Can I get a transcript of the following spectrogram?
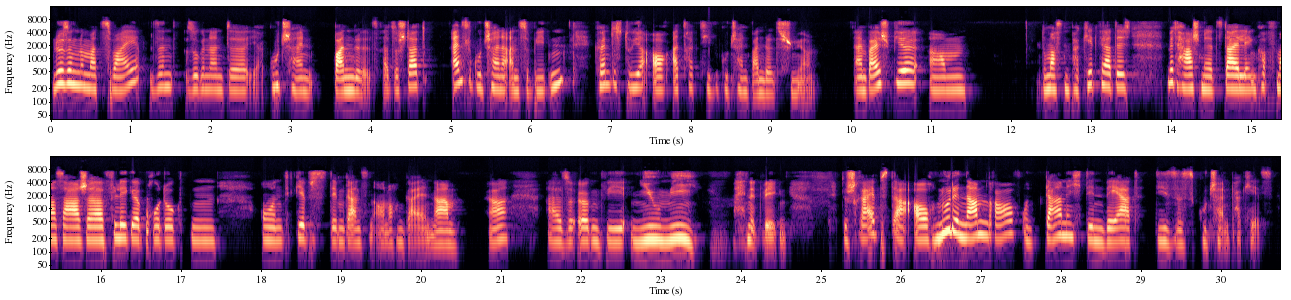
Lösung Nummer zwei sind sogenannte ja, Gutschein-Bundles. Also statt Einzelgutscheine anzubieten, könntest du ja auch attraktive Gutschein-Bundles schnüren. Ein Beispiel, ähm, Du machst ein Paket fertig mit Haarschnitt, Styling, Kopfmassage, Pflegeprodukten und gibst dem Ganzen auch noch einen geilen Namen. Ja? Also irgendwie New Me, meinetwegen. Du schreibst da auch nur den Namen drauf und gar nicht den Wert dieses Gutscheinpakets.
